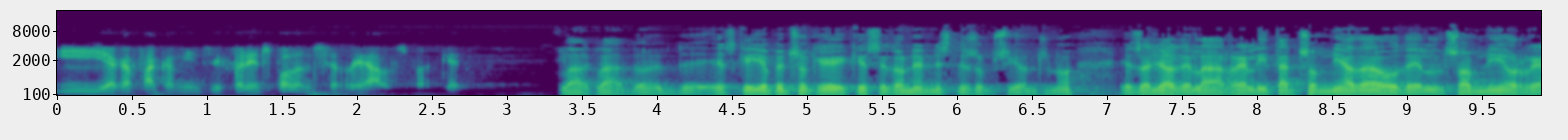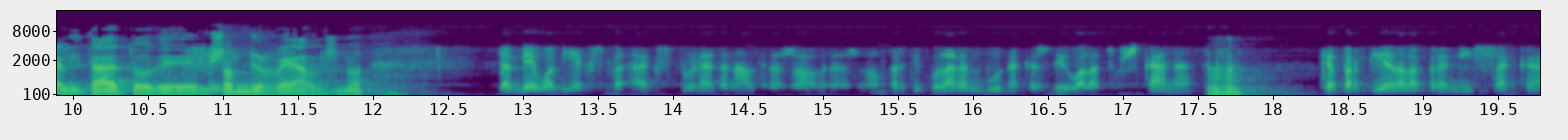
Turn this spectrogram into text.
i agafar camins diferents poden ser reals, per què no? Clar, clar, és que jo penso que, que se donen aquestes opcions, no? És allò de la realitat somniada o del somni o realitat o dels sí. somnis reals, no? També ho havia explorat en altres obres, no? En particular en una que es diu A la Toscana, uh -huh. que partia de la premissa que,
